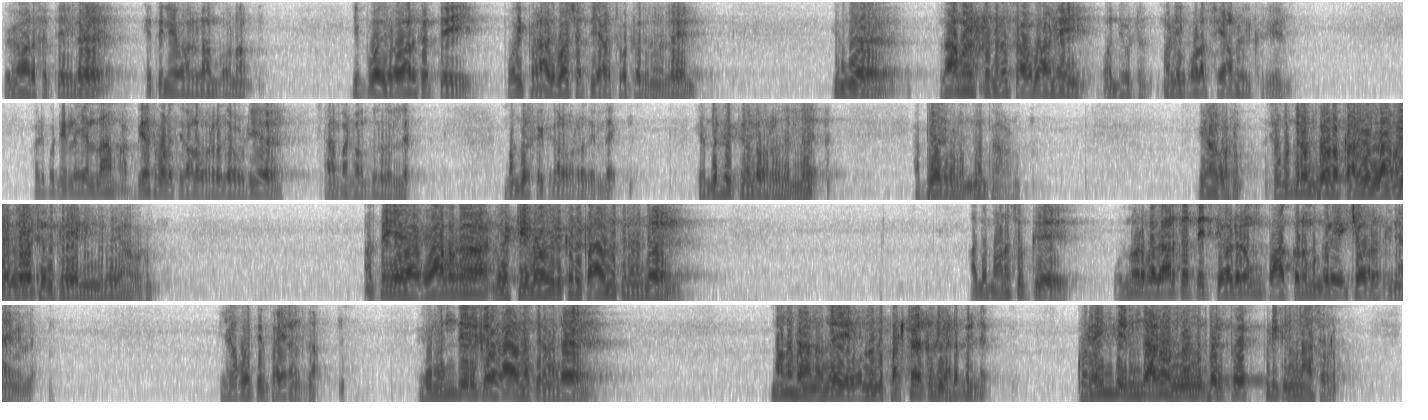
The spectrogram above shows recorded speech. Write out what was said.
விவகார சத்தையில் எத்தனையோ வரலாம் போகலாம் இப்போது விவகார சத்தை போய் பிராதிபா சக்தியாக தோற்றுவதனால இந்த லாப நஷ்டங்களை சாபானை வந்துவிட்டது. மலை போல் அசையாமல் இருக்கிறேன். அப்படிப்பட்ட இல்லை எல்லாம் அபியாச பலத்தினால் வர்றதே ஒழிய சாமானியம் வந்துடுறதில்லை மந்திர சக்தினால் வர்றதில்லை. எந்திர சக்தினால் வர்றதில்லை. அபியாச பலம் தான் காரணம். வியாபகம். சமுத்திரம் போல கரையில்லாமல் எல்லையற்று இருக்கிறேனுங்கிறது வியாபகம். அத்தகைய வியாபக திருஷ்டியிலோ இருக்கிற காரணத்தினால அந்த மனசுக்கு இன்னொரு பதார்த்தத்தை தேடணும் பார்க்கணுங்கிற இச்சை வர்றதுக்கு நியாயம் இல்லை வியாபகத்தின் பயன் அதுதான். விருந்து இருக்கிற காரணத்தினால மனதானது ஒன்று பற்ற இடமில்லை. குறைந்து இருந்தாலும் இன்னொன்று பொறுப்பு பிடிக்கணும்னு ஆசை வரும்.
